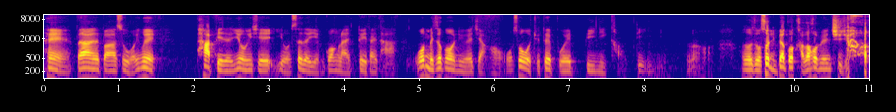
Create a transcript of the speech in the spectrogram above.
嘿，不要爸爸是我，因为怕别人用一些有色的眼光来对待他。我每次跟我女儿讲哦，我说我绝对不会逼你考第一名，是吧？我说我说你不要给我考到后面去就好，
